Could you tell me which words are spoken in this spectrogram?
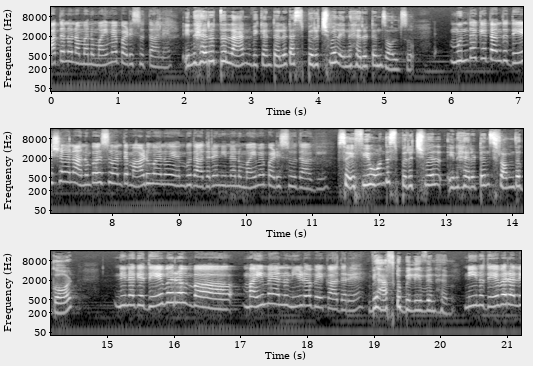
ಆತನು ನಮ್ಮನ್ನು ಮಹಿಮೆ ಪಡಿಸುತ್ತಾನೆ Inherit the land, we can tell it as spiritual inheritance also. ಮುಂದಕ್ಕೆ ತಂದು ದೇಶವನ್ನು ಅನುಭವಿಸುವಂತೆ ಮಾಡುವನು ಎಂಬುದಾದರೆ ನಿನ್ನನ್ನು ಮಹಿಮೆ ಪಡಿಸುವುದಾಗಿ so if you want the spiritual inheritance from the God ನಿನಗೆ ದೇವರ ಮಹಿಮೆಯನ್ನು ನೀಡಬೇಕಾದರೆ we have to believe in him ನೀನು ದೇವರಲ್ಲಿ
